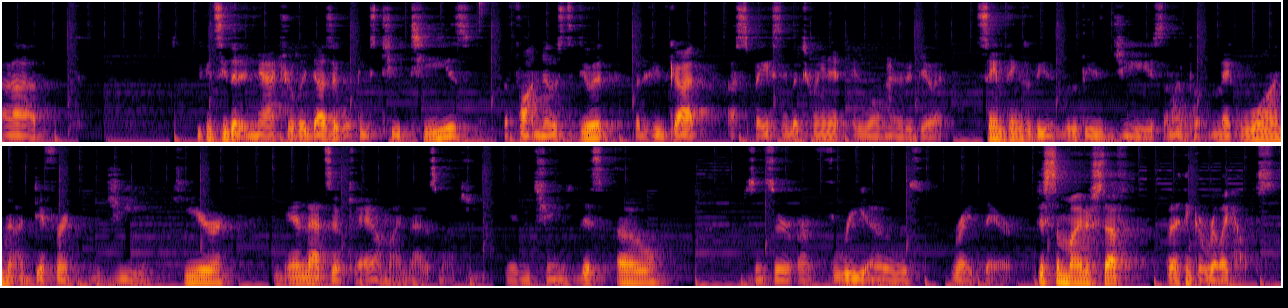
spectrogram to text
Uh, you can see that it naturally does it with these two T's. The font knows to do it, but if you've got a space in between it, it won't know to do it. Same things with these with these G's. I'm gonna put make one a different G here, and that's okay. I don't mind that as much. Maybe change this O since there are three O's right there. Just some minor stuff, but I think it really helps.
